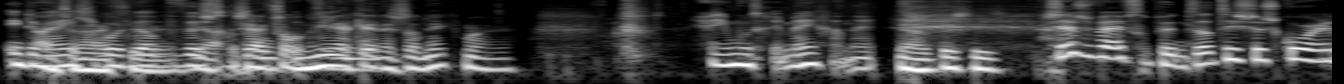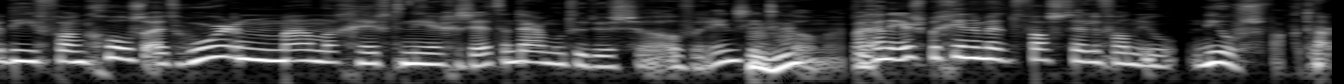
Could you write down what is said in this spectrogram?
Ieder wijntje wordt wel eh, bewust ja, Zij heeft wel meer kennis dan ik, maar Ja, je moet erin meegaan, hè? ja, precies. 56 punten, dat is de score die Frank Gols uit Hoorn maandag heeft neergezet. En daar moet u dus eh, overeen zien te Mhm. komen. We gaan eerst beginnen met het vaststellen van uw nieuwsfactor.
